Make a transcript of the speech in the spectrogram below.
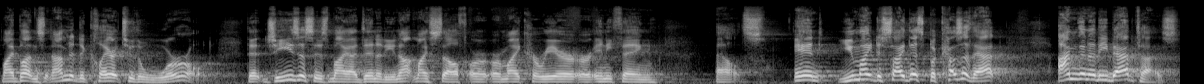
my buttons. And I'm going to declare it to the world that Jesus is my identity, not myself or, or my career or anything else. And you might decide this because of that, I'm going to be baptized.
